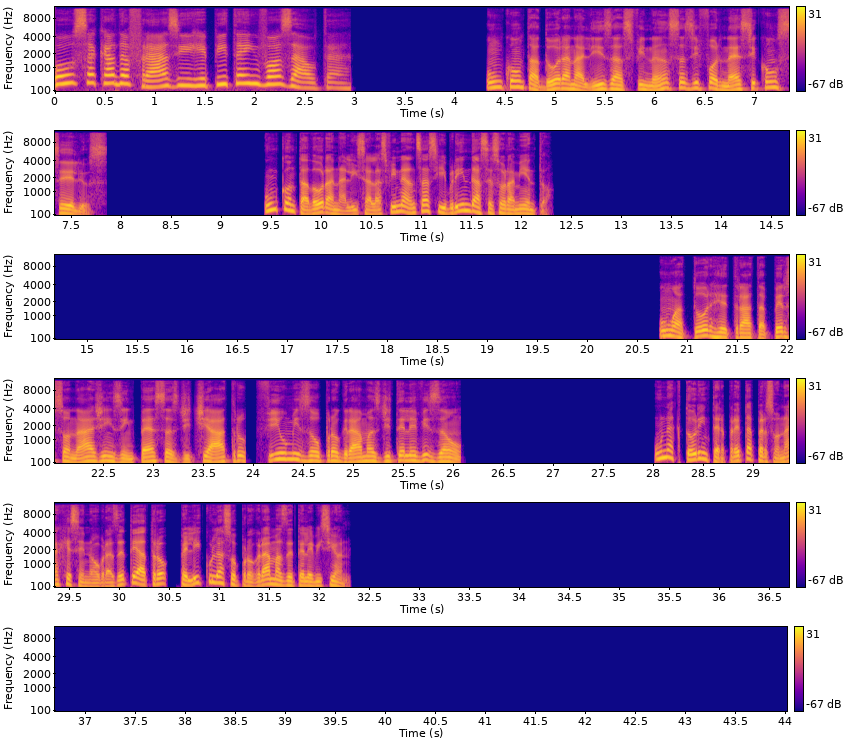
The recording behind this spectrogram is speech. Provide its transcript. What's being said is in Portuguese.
Ouça cada frase e repita em voz alta. Um contador analisa as finanças e fornece conselhos. Un contador analiza las finanzas y brinda asesoramiento. Um ator retrata personagens em peças de teatro, filmes ou programas de televisão. Un actor interpreta personajes en obras de teatro, películas o programas de televisión.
